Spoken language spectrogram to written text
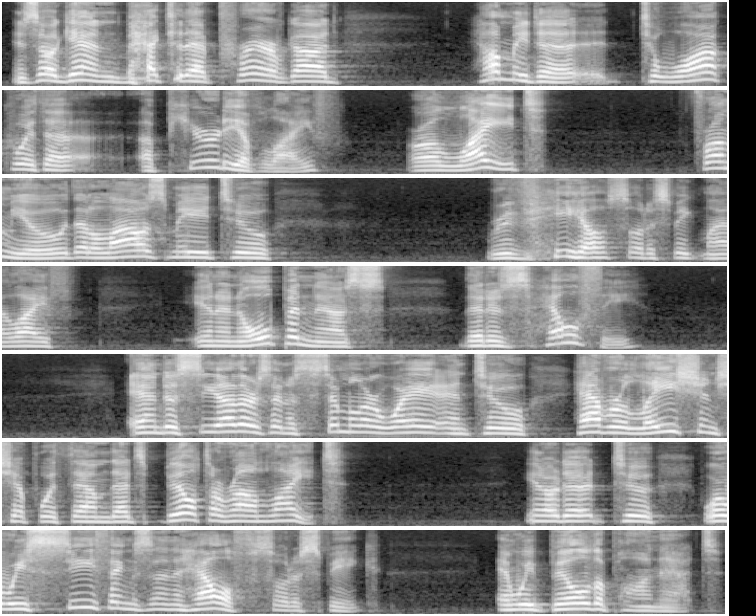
And so, again, back to that prayer of God, help me to, to walk with a, a purity of life or a light from you that allows me to reveal, so to speak, my life in an openness that is healthy and to see others in a similar way and to have a relationship with them that's built around light. You know, to, to where we see things in health, so to speak, and we build upon that.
